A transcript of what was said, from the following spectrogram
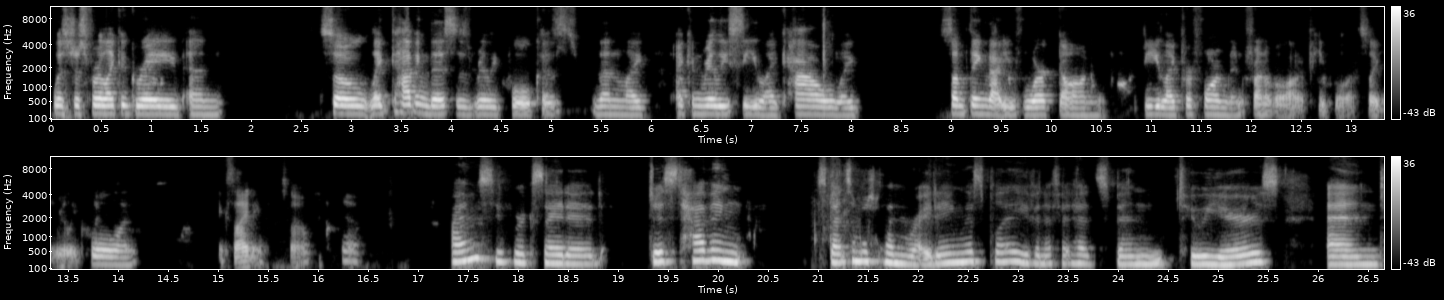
was just for like a grade. And so like having this is really cool because then like i can really see like how like something that you've worked on be like performed in front of a lot of people. It's like really cool and exciting. So yeah. I'm super excited. Just having spent so much time writing this play, even if it had been two years, and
